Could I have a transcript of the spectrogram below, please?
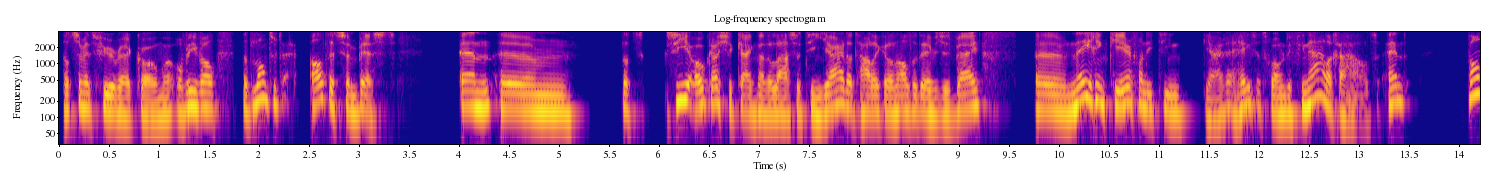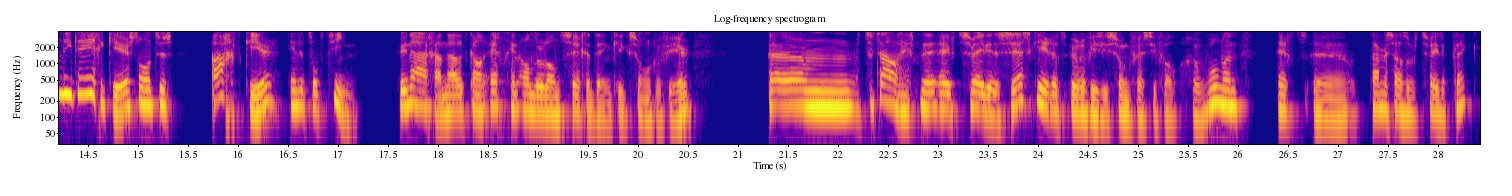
Dat ze met vuurwerk komen. Of in ieder geval, dat land doet altijd zijn best. En ehm, dat zie je ook als je kijkt naar de laatste tien jaar. Dat haal ik er dan altijd eventjes bij. Eh, negen keer van die tien jaren heeft het gewoon de finale gehaald. En van die negen keer stond het dus acht keer in de top 10. Kun je nagaan. Nou, dat kan echt geen ander land zeggen, denk ik, zo ongeveer. Ehm, totaal heeft, heeft Zweden zes keer het Eurovisie Songfestival gewonnen. Echt, eh, daarmee staan ze op de tweede plek.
